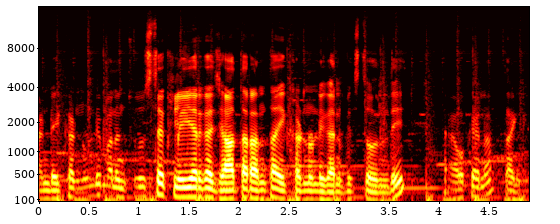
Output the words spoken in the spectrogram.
అండ్ ఇక్కడ నుండి మనం చూస్తే క్లియర్గా జాతర అంతా ఇక్కడ నుండి కనిపిస్తుంది. ఓకేనా? థ్యాంక్ యూ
